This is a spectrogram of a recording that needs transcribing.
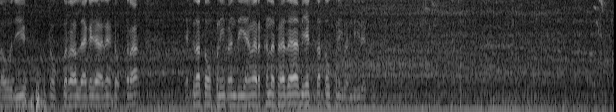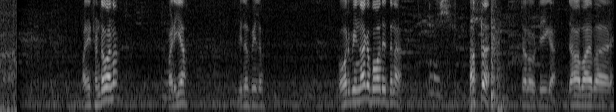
ਲਓ ਜੀ, ਟੋਕਰਾ ਲੈ ਕੇ ਜਾ ਰਹੇ ਟੋਕਰਾ। ਇੱਕ ਤਾਂ ਤੋਪਣੀ ਪੈਂਦੀ, ਐਵੇਂ ਰੱਖਣ ਦਾ ਫਾਇਦਾ ਹੈ ਵੀ ਇੱਕ ਤਾਂ ਤੋਪਣੀ ਪੈਂਦੀ, ਦੇਖੋ। पानी ठंडा हुआ ना? बढ़िया। पी लो पी लो। और पीना कि बहुत इतना? बस। चलो ठीक है। जाओ बाय बाय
